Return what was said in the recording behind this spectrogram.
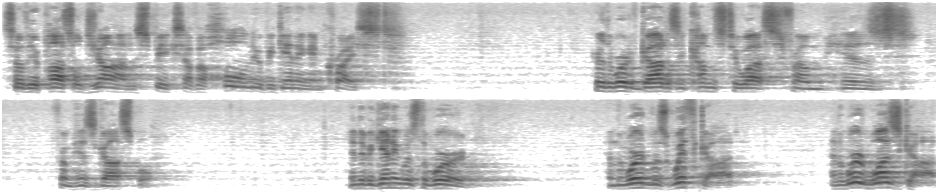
So the Apostle John speaks of a whole new beginning in Christ. Hear the word of God as it comes to us from his, from his gospel. In the beginning was the Word, and the Word was with God, and the Word was God.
